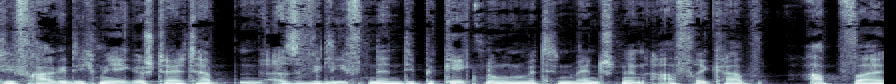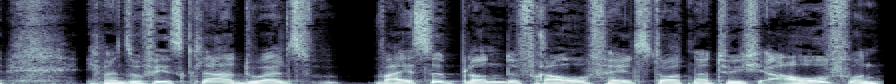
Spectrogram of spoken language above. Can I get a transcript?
die Frage, die ich mir eh gestellt habe. Also wie liefen denn die Begegnungen mit den Menschen in Afrika ab? Weil ich meine, so viel ist klar. Du als weiße, blonde Frau fällst dort natürlich auf und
